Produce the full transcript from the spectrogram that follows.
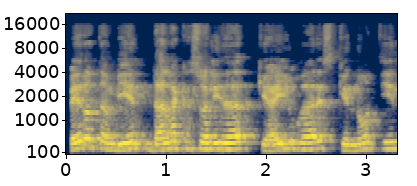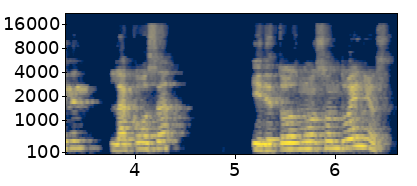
Pero también da la casualidad que hay lugares que no tienen la cosa y de todos modos son dueños,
